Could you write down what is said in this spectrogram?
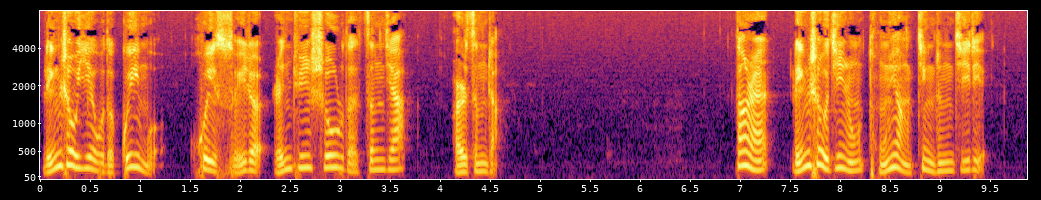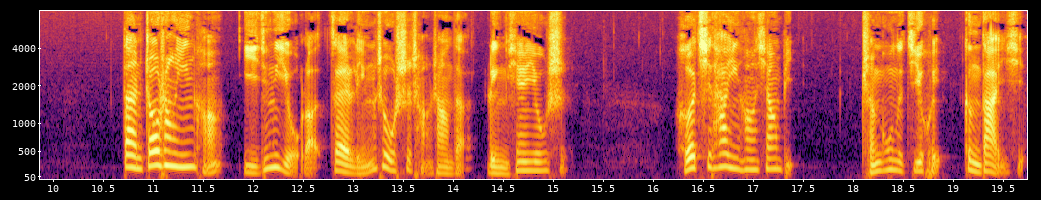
零售业务的规模会随着人均收入的增加而增长。当然，零售金融同样竞争激烈，但招商银行已经有了在零售市场上的领先优势，和其他银行相比，成功的机会更大一些。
